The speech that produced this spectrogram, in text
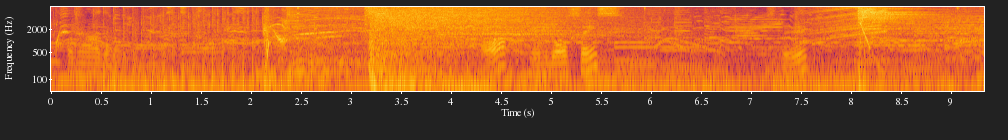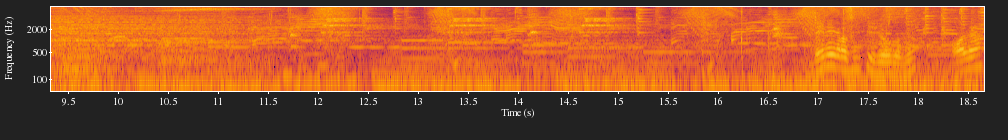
Não fazer nada não. Ó, vamos do AllSense. Gostei. Bem legalzinho esse jogo, viu? Olha.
